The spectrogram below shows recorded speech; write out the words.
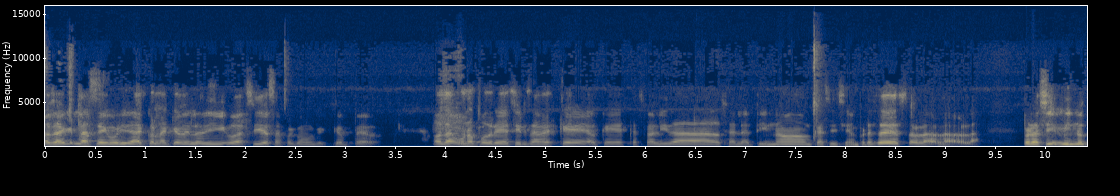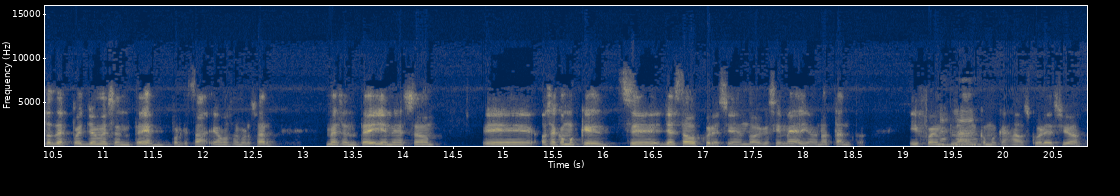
o sea, la seguridad con la que me lo dijo así, o sea, fue como que, qué pedo. O sea, uno podría decir, ¿sabes qué? Ok, es casualidad, o sea, latino, casi siempre es eso, bla, bla, bla. Pero así, minutos después yo me senté, porque íbamos a almorzar, me senté y en eso, eh, o sea, como que se, ya estaba oscureciendo, algo así medio, no tanto. Y fue en plan como que, ajá, oscureció.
